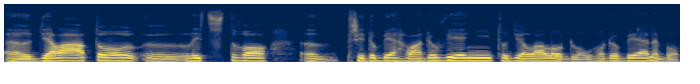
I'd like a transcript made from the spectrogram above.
E, dělá to e, lidstvo e, při době hladovění, to dělalo dlouhodobě nebo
